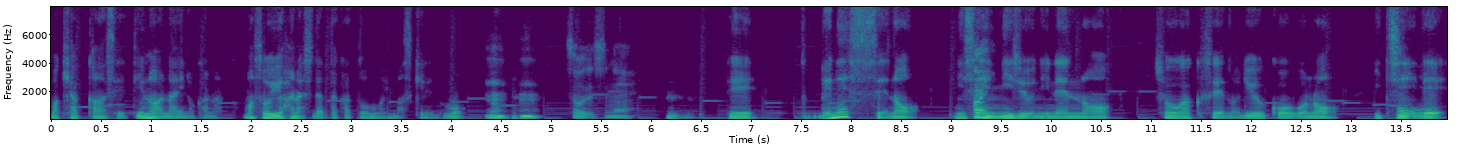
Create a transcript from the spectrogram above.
まあ、客観性っていうのはないのかなと。まあそういう話だったかと思いますけれども。うんうん。そうですね。うん、で、ベネッセの2022年の小学生の流行語の1位で、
